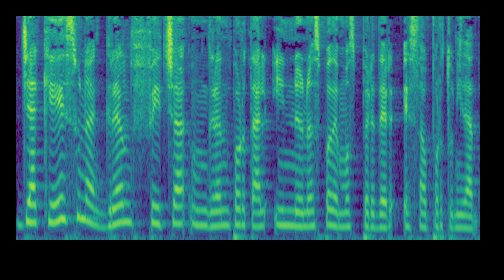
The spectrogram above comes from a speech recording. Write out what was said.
ya que es una gran fecha, un gran portal y no nos podemos perder esa oportunidad.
